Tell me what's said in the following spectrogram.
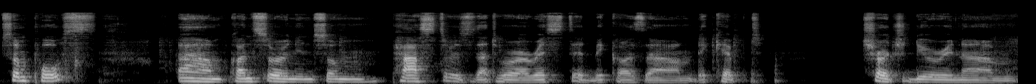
some posts um, concerning some pastors that were arrested because um, they kept church during um,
